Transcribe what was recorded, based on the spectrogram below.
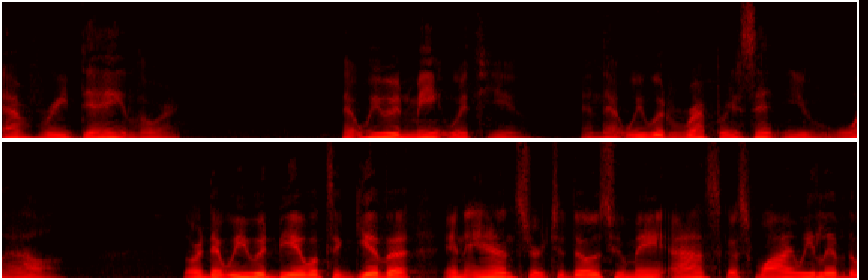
every day, Lord, that we would meet with you and that we would represent you well. Lord, that we would be able to give a, an answer to those who may ask us why we live the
